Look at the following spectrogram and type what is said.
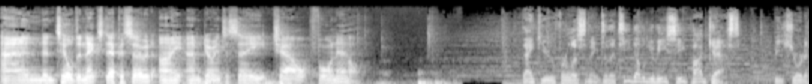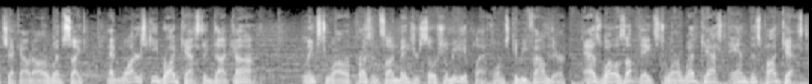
And until the next episode, I am going to say ciao for now. Thank you for listening to the TWBC podcast. Be sure to check out our website at waterskibroadcasting.com. Links to our presence on major social media platforms can be found there, as well as updates to our webcast and this podcast.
